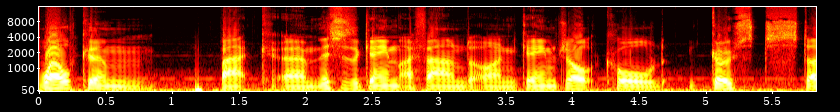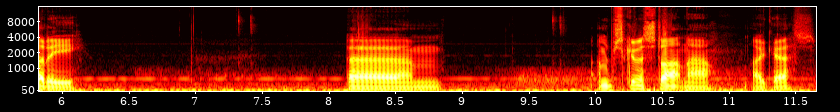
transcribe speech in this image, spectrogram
Welcome back. Um, this is a game that I found on Game Jolt called Ghost Study. Um, I'm just gonna start now, I guess.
